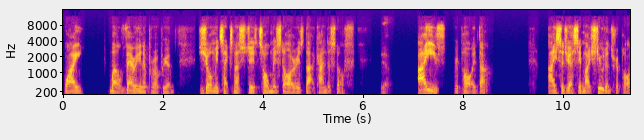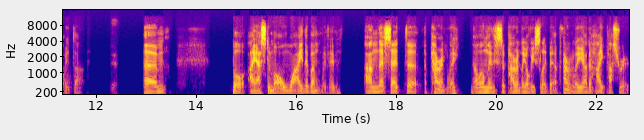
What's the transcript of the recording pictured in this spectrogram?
quite, well, very inappropriate. Showed me text messages, told me stories, that kind of stuff. Yeah. I've reported that. I suggested my students reported that. Yeah. Um, but I asked them all why they went with him. And they said that apparently, now only this is apparently, obviously, but apparently he had a high pass rate.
